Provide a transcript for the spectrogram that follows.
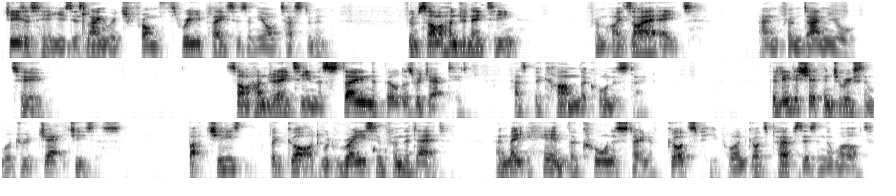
Jesus here uses language from three places in the Old Testament from Psalm 118, from Isaiah 8, and from Daniel 2. Psalm 118 The stone the builders rejected has become the cornerstone. The leadership in Jerusalem would reject Jesus, but, Jesus, but God would raise him from the dead and make him the cornerstone of God's people and God's purposes in the world.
